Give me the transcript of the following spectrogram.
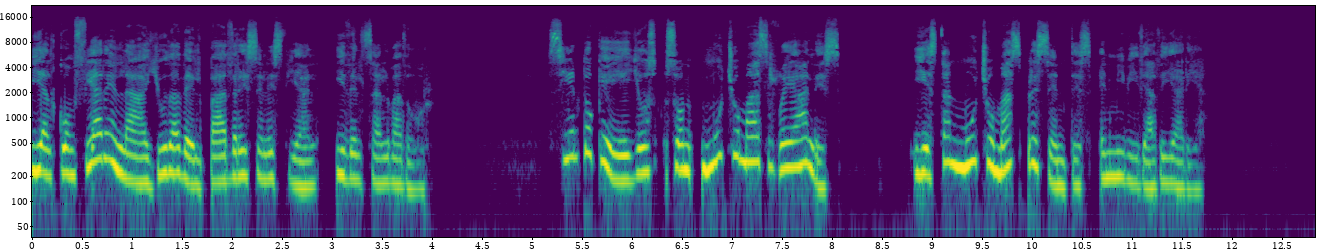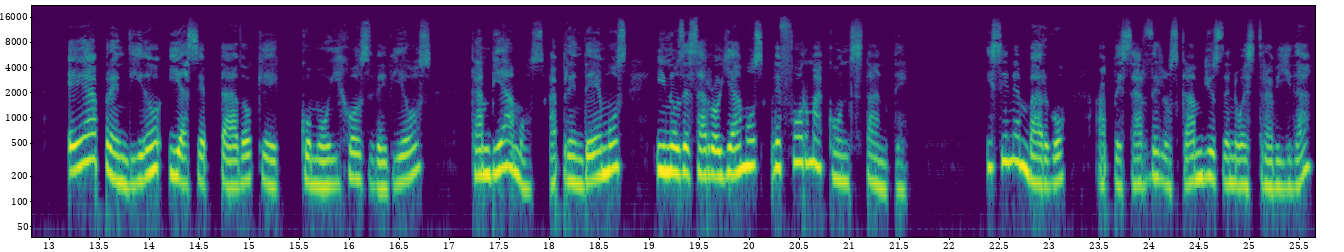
y al confiar en la ayuda del Padre Celestial y del Salvador. Siento que ellos son mucho más reales y están mucho más presentes en mi vida diaria. He aprendido y aceptado que, como hijos de Dios, cambiamos, aprendemos y nos desarrollamos de forma constante. Y sin embargo, a pesar de los cambios de nuestra vida,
